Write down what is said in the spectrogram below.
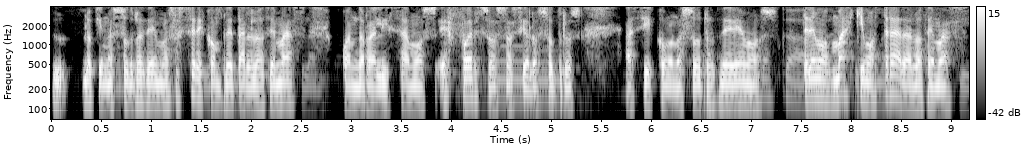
Lo que nosotros debemos hacer es completar a los demás cuando realizamos esfuerzos hacia los otros. Así es como nosotros debemos, tenemos más que mostrar a los demás.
